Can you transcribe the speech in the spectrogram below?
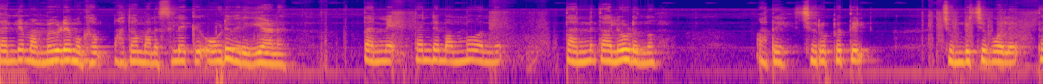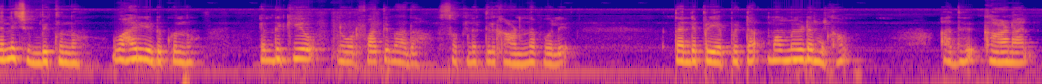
തന്റെ മമ്മയുടെ മുഖം അതാ മനസ്സിലേക്ക് ഓടി വരികയാണ്. തന്നെ തന്റെ മമ്മ വന്ന് തന്നെ തലോടുന്നു. അതെ ചെറുപ്പത്തിൽ ചുംബിച്ച പോലെ തന്നെ ചുംബിക്കുന്നു വാരിയെടുക്കുന്നു. എന്തൊക്കെയോ നൂർ ഫാത്തിമ അതാ സ്വപ്നത്തിൽ കാണുന്ന പോലെ തന്റെ പ്രിയപ്പെട്ട മമ്മയുടെ മുഖം അത് കാണാൻ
